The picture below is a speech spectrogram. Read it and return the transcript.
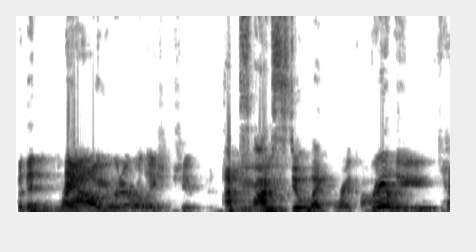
but then Right. now you're in a relationship. I'm, I'm still like break up. Really? Yeah.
